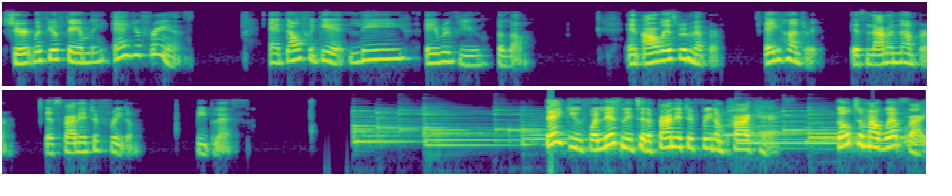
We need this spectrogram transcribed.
Share it with your family and your friends. And don't forget, leave a review below. And always remember 800 is not a number, it's financial freedom. Be blessed. Thank you for listening to the Financial Freedom Podcast. Go to my website,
